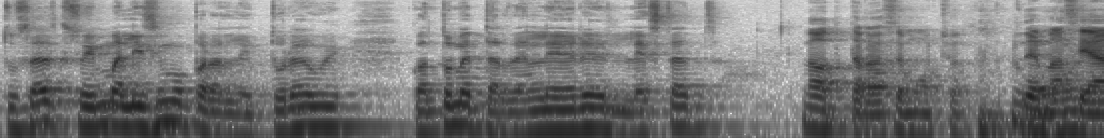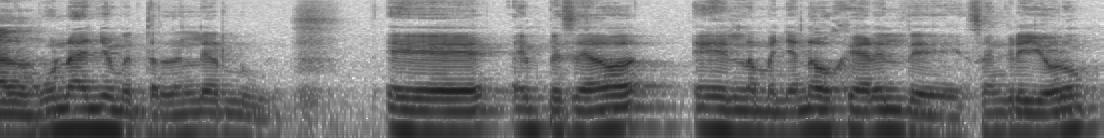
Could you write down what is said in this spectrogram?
Tú sabes que soy malísimo para la lectura, güey. ¿Cuánto me tardé en leer el Lestat? No, te tardaste mucho. Demasiado. Un, un año me tardé en leerlo, güey. Eh, empecé a- en la mañana a ojear el de Sangre y Oro.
